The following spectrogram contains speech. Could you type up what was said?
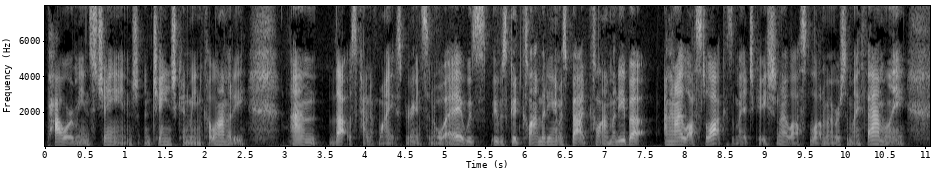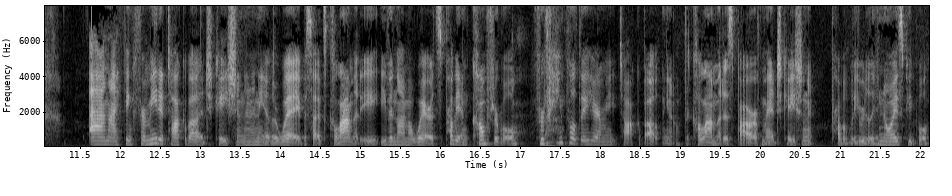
power means change, and change can mean calamity. And that was kind of my experience in a way. It was it was good calamity and it was bad calamity, but I mean, I lost a lot because of my education. I lost a lot of members of my family. And I think for me to talk about education in any other way besides calamity, even though I'm aware it's probably uncomfortable for people to hear me talk about, you know, the calamitous power of my education, it probably really annoys people.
